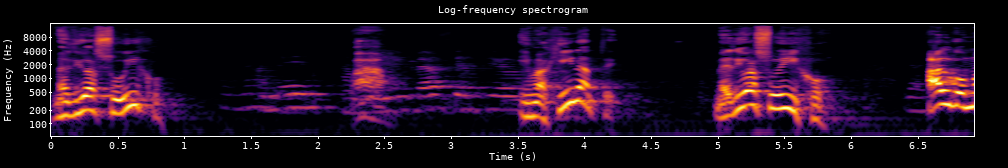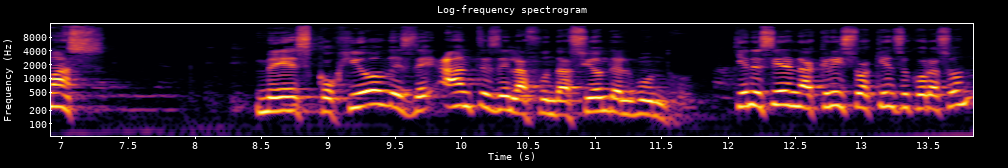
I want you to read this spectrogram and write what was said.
Me dio a su hijo. Imagínate, me dio a su hijo. Algo más, me escogió desde antes de la fundación del mundo. ¿Quiénes tienen a Cristo aquí en su corazón?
